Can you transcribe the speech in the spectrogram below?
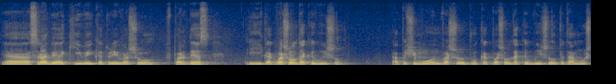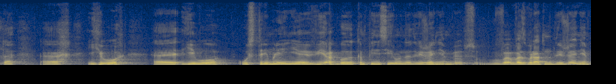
э, с раби Акивой, который вошел в Пардес, и как вошел, так и вышел. А почему он вошел, ну, как вошел, так и вышел? Потому что э, его его устремление вверх было компенсировано движением, возвратным движением.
